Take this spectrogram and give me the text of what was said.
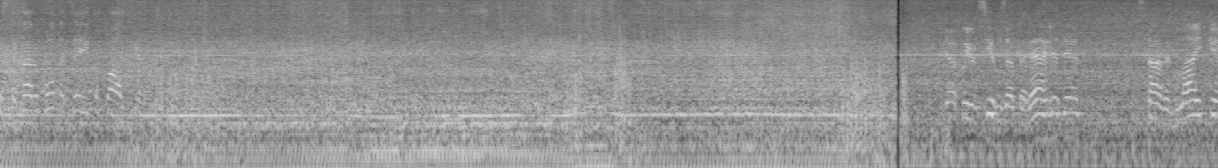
Ось така робота цієї копалки. Дякую всім за перегляди. Ставимо лайки,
